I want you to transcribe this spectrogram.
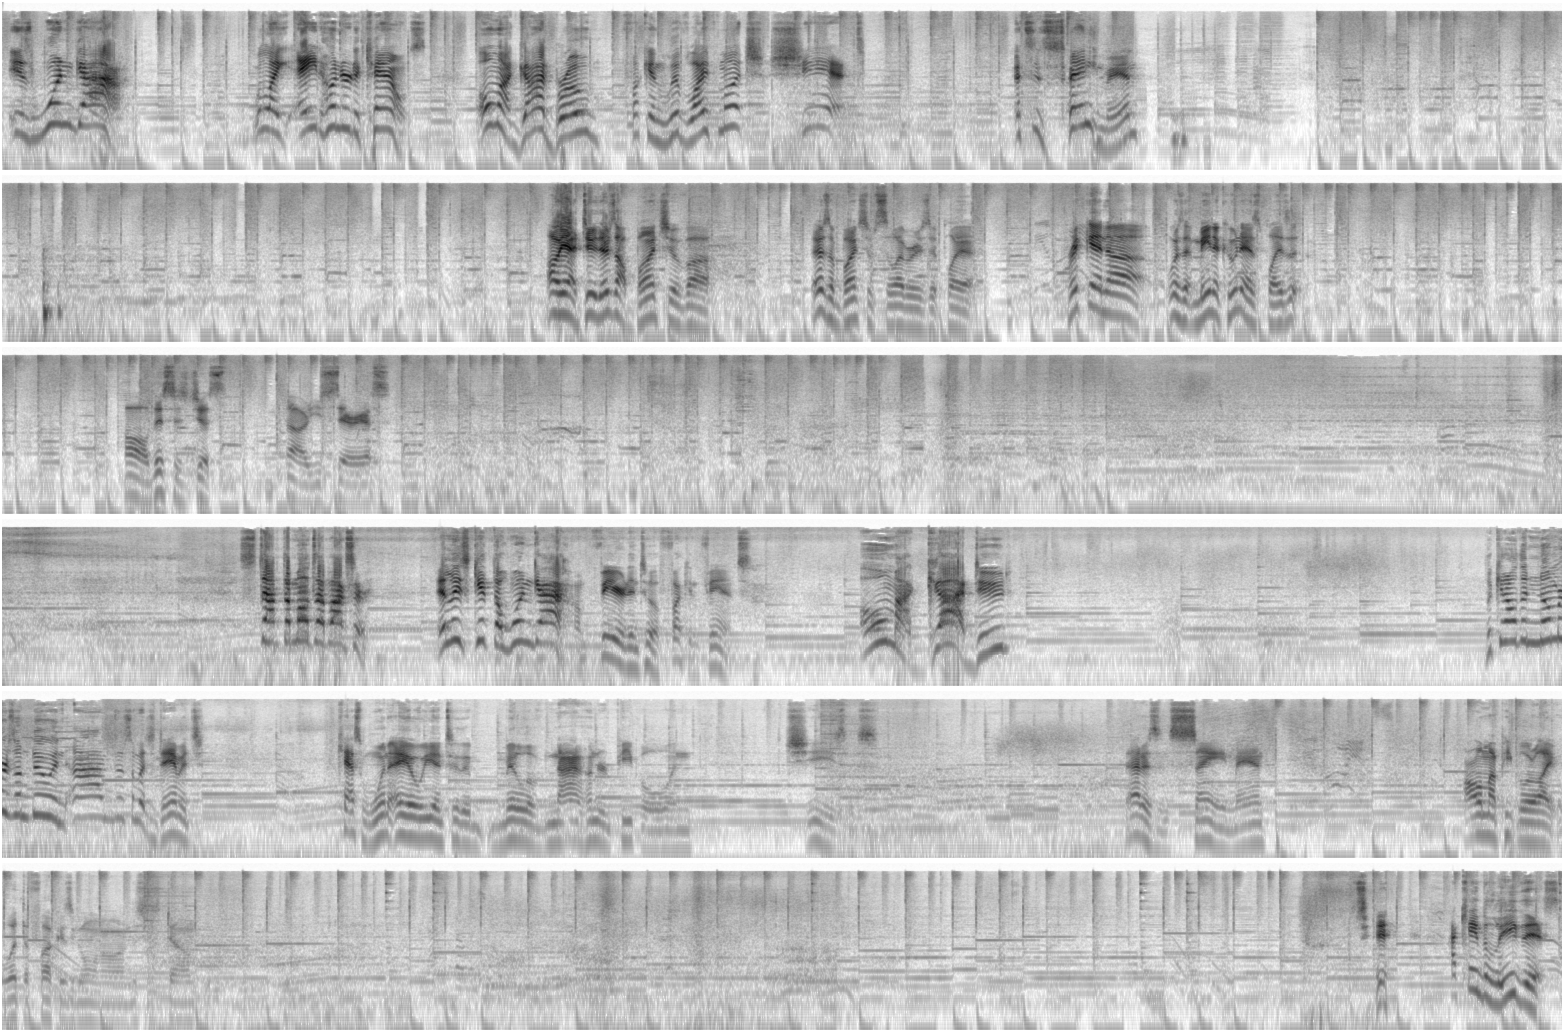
is one guy with like 800 accounts. Oh my god, bro. Fucking live life much? Shit. That's insane, man. Oh yeah, dude, there's a bunch of uh there's a bunch of celebrities that play it. Freaking uh what is it, Mila Kunis plays it. Oh, this is just oh, are you serious? Stop the multi-boxer! At least get the one guy! I'm feared into a fucking fence. Oh my god, dude! Look at all the numbers I'm doing! Ah, I'm doing so much damage. Cast one AoE into the middle of 900 people and... Jesus. That is insane, man. All of my people are like, what the fuck is going on? This is dumb. I can't believe this.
